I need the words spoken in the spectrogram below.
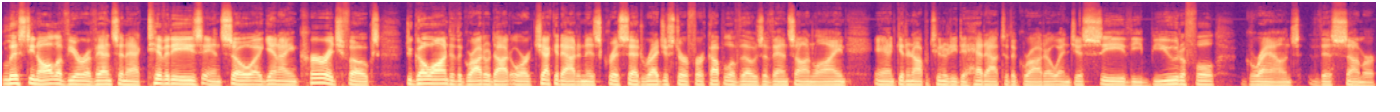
listing all of your events and activities. And so, again, I encourage folks to go on to thegrotto.org, check it out, and as Chris said, register for a couple of those events online and get an opportunity to head out to the grotto and just see the beautiful grounds this summer.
